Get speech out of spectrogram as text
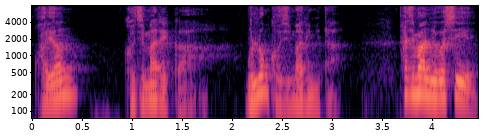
과연 거짓말일까? 물론 거짓말입니다. 하지만 이것이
